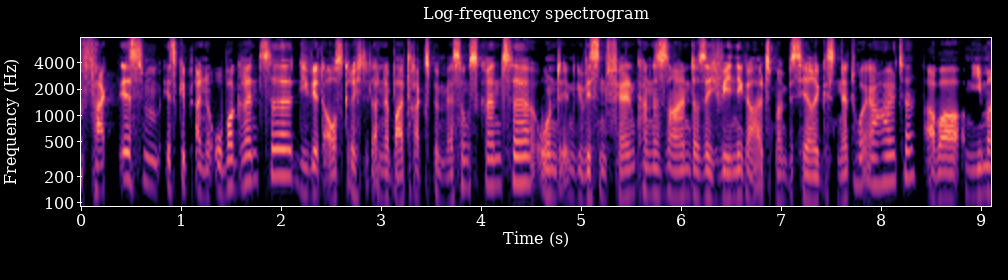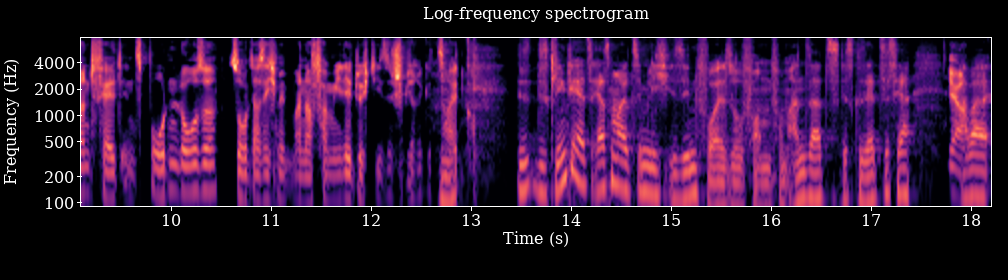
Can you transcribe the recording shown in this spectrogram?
Fakt ist, es gibt eine Obergrenze, die wird ausgerichtet an der Beitragsbemessungsgrenze und in gewissen Fällen kann es sein, dass ich weniger als mein bisheriges Netto erhalte, aber niemand fällt ins Bodenlose, so dass ich mit meiner Familie durch diese schwierige hm. Zeit komme. Das, das klingt ja jetzt erstmal ziemlich sinnvoll, so vom, vom Ansatz des Gesetzes her. Ja. Aber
